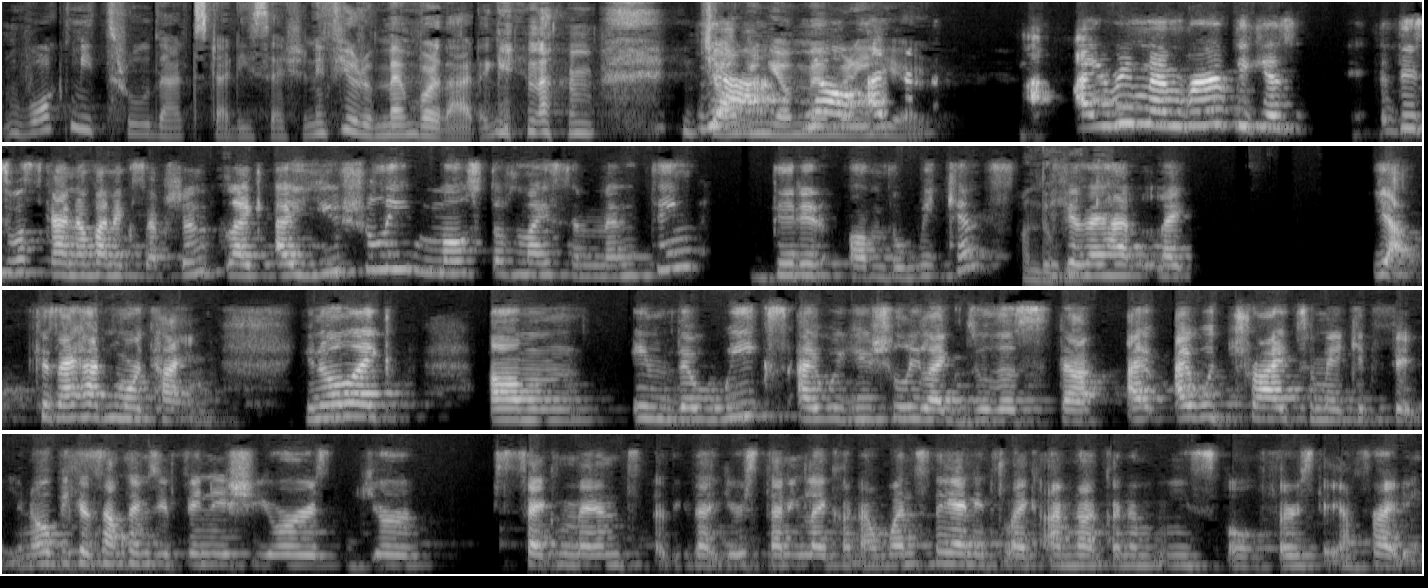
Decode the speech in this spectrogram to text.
walk me through that study session if you remember that. Again i'm jogging yeah, your memory no, I, here. i remember because this was kind of an exception. Like i usually most of my cementing did it on the weekends on the because weekend. i had like yeah because i had more time. You know like um in the weeks i would usually like do the stuff I, I would try to make it fit you know because sometimes you finish your your segment that you're studying like on a Wednesday and it's like I'm not gonna miss all Thursday and Friday.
